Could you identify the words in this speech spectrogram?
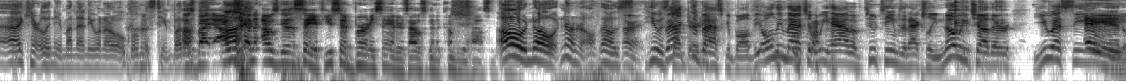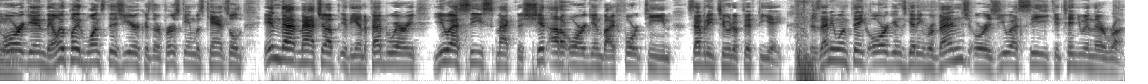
I can't really name on anyone on Oklahoma's team, but I was uh, about, I was uh, gonna I was gonna say if you said Bernie Sanders, I was gonna come to your house. And oh no, no, no, that was All right, he was back done to dirty. basketball. The only matchup we have of two teams that actually know each other, USC Hey. and Oregon. They only played once this year because their first game was canceled. In that matchup at the end of February, USC smacked the shit out of Oregon by 14, 72 to 58. Does anyone think Oregon's getting revenge, or is USC continuing their run?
